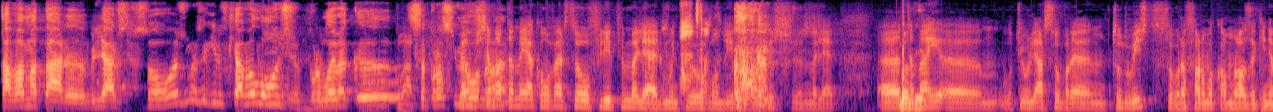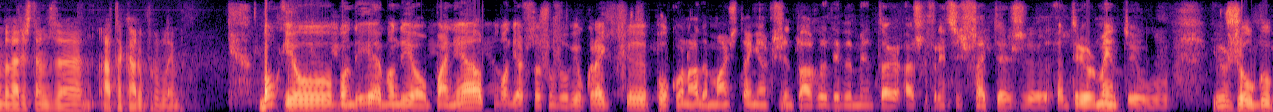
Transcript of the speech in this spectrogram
estava a matar eh, milhares de pessoas, mas aquilo ficava longe. O problema é que claro. se aproximou. Vamos chamar é? também à conversa o Filipe Malheiro. Muito bom dia, mais uma vez, Malheiro. Uh, também uh, o teu olhar sobre uh, tudo isto, sobre a forma como nós aqui na Madeira estamos a, a, atacar o problema. Bom, eu, bom dia, bom dia ao painel, bom dia às pessoas que nos ouvem. Eu creio que pouco ou nada mais tenho a acrescentar relativamente às referências feitas anteriormente. Eu, eu julgo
